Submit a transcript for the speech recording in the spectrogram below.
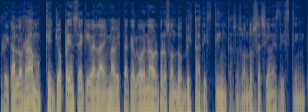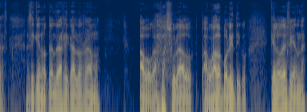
Ricardo Ramos, que yo pensé que iba en la misma vista que el gobernador, pero son dos vistas distintas, o son dos sesiones distintas. Así que no tendrá Ricardo Ramos abogado a su lado, abogado político, que lo defienda.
